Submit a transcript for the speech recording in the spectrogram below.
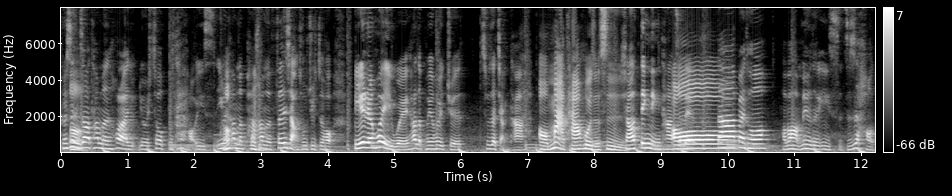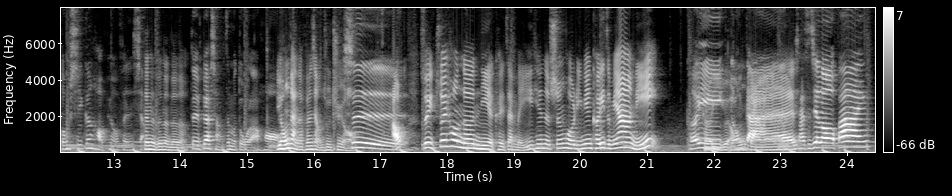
可是你知道他们后来有时候不太好意思，因为他们怕他们分享出去之后，别人会以为他的朋友会觉得是不是在讲他，哦，骂他或者是想要叮咛他之类的。哦大家拜托好不好？没有这个意思，只是好东西跟好朋友分享。真的真的真的对，不要想这么多了哈。勇敢的分享出去哦。是好，所以最后呢，你也可以在每一天的生活里面可以怎么样？你可以勇敢，下次见喽，拜。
